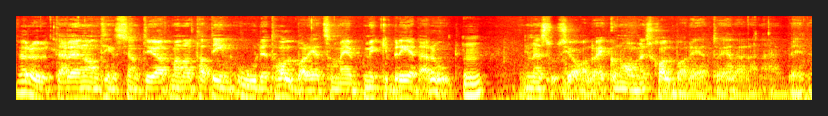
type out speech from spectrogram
förut eller någonting som inte gör att man har tagit in ordet hållbarhet som är ett mycket bredare ord. Mm. Med social och ekonomisk hållbarhet och hela den här biten.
